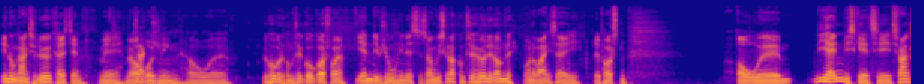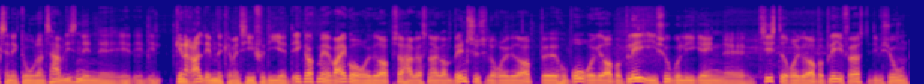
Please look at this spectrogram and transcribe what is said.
Endnu en gang tillykke, Christian, med, med oprykningen, og øh, vi håber, det kommer til at gå godt for jer i anden division i næste sæson. Vi skal nok komme til at høre lidt om det undervejs her i reporten. Og øh, lige herinde, vi skal til tvangsanekdoterne, så har vi lige sådan en, et, et, et generelt emne, kan man sige, fordi at ikke nok med, at Vejgaard rykket op, så har vi også snakket om Vendsyssel rykket op, øh, Hobro rykket op og blev i Superligaen, øh, Tisted rykket op og blev i første division.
